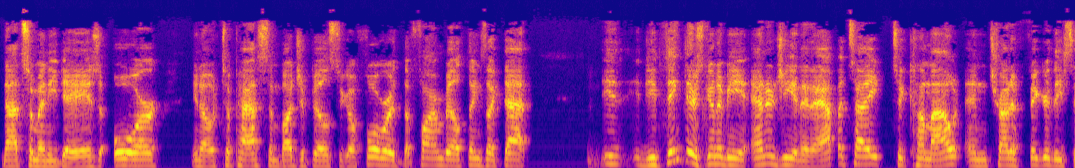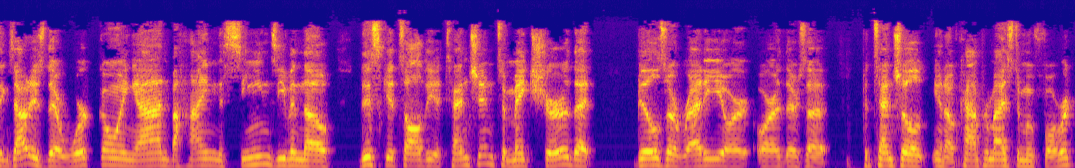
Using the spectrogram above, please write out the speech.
not so many days or you know to pass some budget bills to go forward the farm bill things like that. Do you think there's going to be energy and an appetite to come out and try to figure these things out? Is there work going on behind the scenes even though this gets all the attention to make sure that bills are ready or or there's a potential you know compromise to move forward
